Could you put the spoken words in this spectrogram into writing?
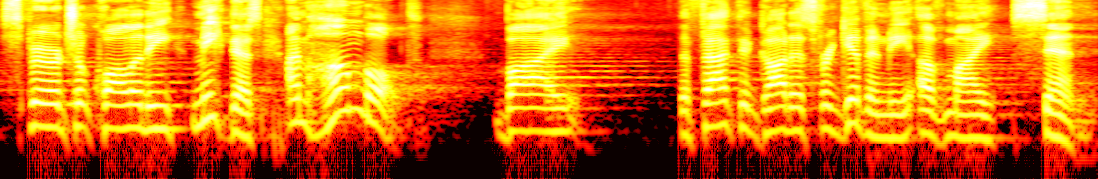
spiritual quality, meekness. I'm humbled by the fact that God has forgiven me of my sin.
